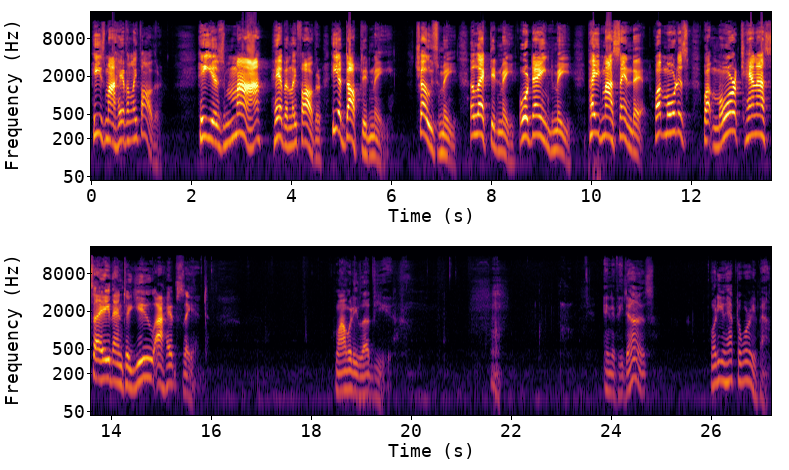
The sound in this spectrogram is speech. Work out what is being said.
He's my heavenly Father. He is my heavenly Father. He adopted me, chose me, elected me, ordained me, paid my sin debt. What more does what more can I say than to you I have said? Why would he love you? And if he does, what do you have to worry about?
